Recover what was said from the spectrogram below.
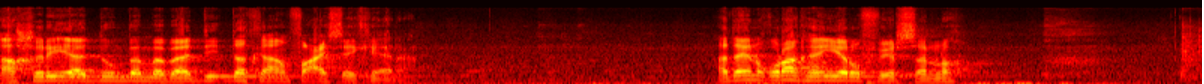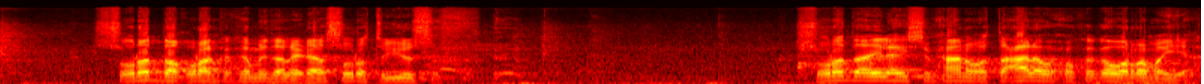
Aakhiriyo adduunba mabaadi dadka anfacaysay keenaan. Haddaynu qur'aanka in yar u fiirsanno suurad baa qur'aanka ka mida la yidhaha suuratu yuusuf. Suuradda ilaahay subxaana wa tacaala wuxuu kaga warramayaa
